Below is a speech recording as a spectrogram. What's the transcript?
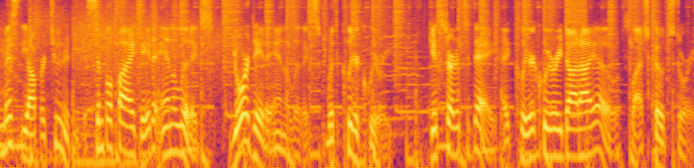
miss the opportunity to simplify data analytics, your data analytics, with ClearQuery. Get started today at clearquery.io slash codestory.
